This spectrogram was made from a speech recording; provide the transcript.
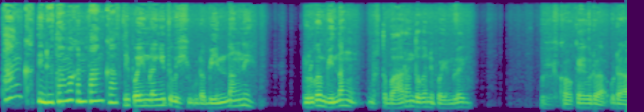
Pangkat yang diutamakan pangkat. Di point blank itu wih udah bintang nih. Dulu kan bintang bertebaran tuh kan di point blank. Wih kalau kayak udah udah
